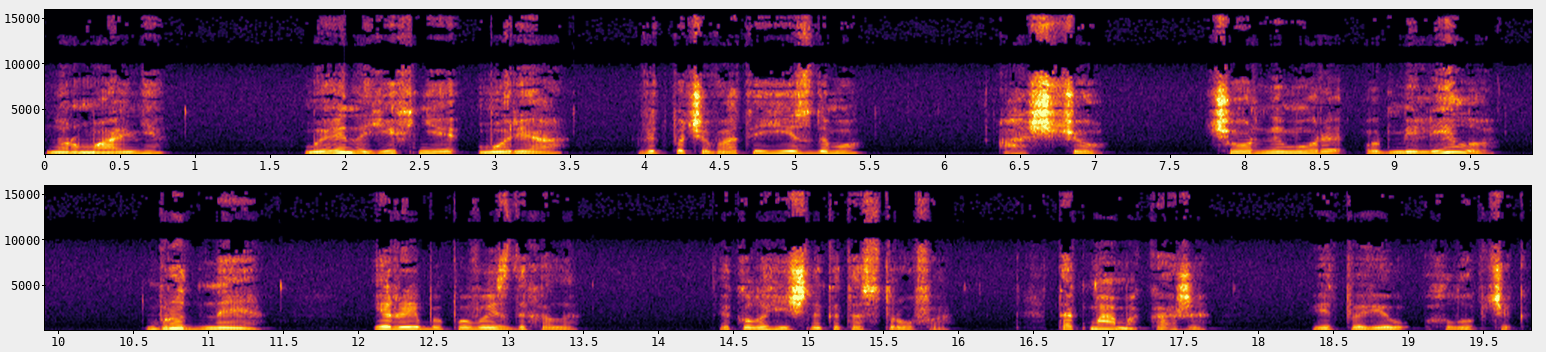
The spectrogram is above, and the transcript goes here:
Нормальні. Ми на їхні моря відпочивати їздимо. А що? Чорне море обміліло? Брудне, і риба повиздихала. Екологічна катастрофа. Так мама каже, відповів хлопчик.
